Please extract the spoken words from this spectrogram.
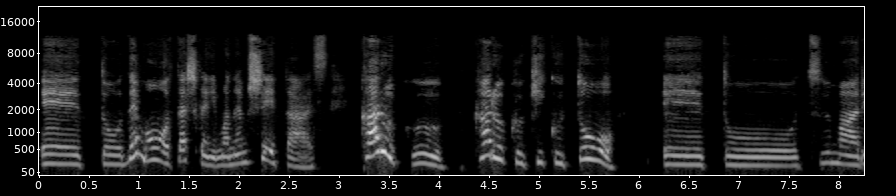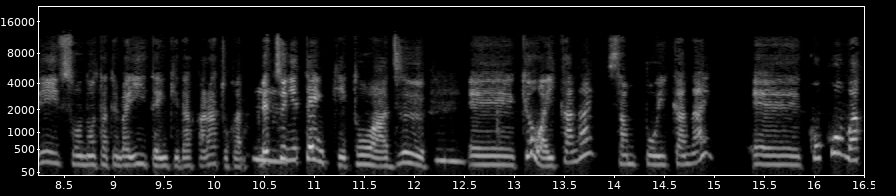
えー、っと、でも確かにマネムシーターズ、軽く、軽く聞くと、えー、っと、つまり、その、例えばいい天気だからとか、うん、別に天気問わず、うん、えー、今日は行かない？散歩行かない？えー、ここは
